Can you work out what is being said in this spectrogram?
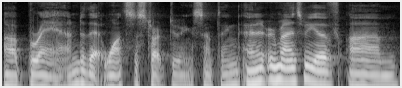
a brand that wants to start doing something, and it reminds me of, um,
